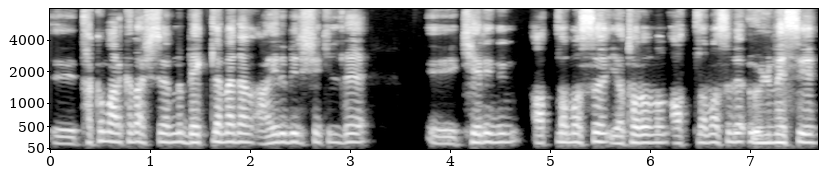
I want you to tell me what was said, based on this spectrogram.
e, takım arkadaşlarını beklemeden ayrı bir şekilde e, Kerry'nin atlaması, Yatoro'nun atlaması ve ölmesi,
